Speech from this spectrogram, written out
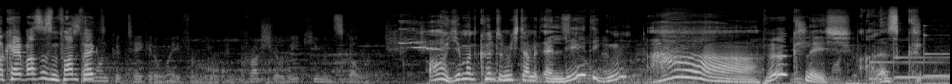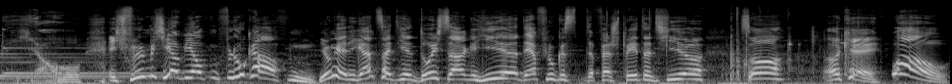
Okay, was ist ein Fun Fact? Oh, jemand könnte mich damit erledigen? Ah, wirklich? Alles klar. Yo, ich fühle mich hier wie auf dem Flughafen. Junge, die ganze Zeit hier Durchsage hier, der Flug ist verspätet hier. So, okay. Wow,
